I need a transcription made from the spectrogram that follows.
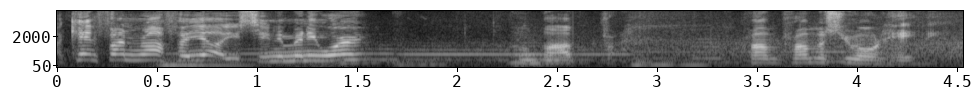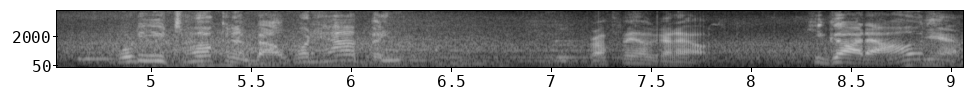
I can't find Raphael. You seen him anywhere? Oh, Bob, pr- prom- promise you won't hate me. What are you talking about? What happened? Raphael got out. He got out? Yeah.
